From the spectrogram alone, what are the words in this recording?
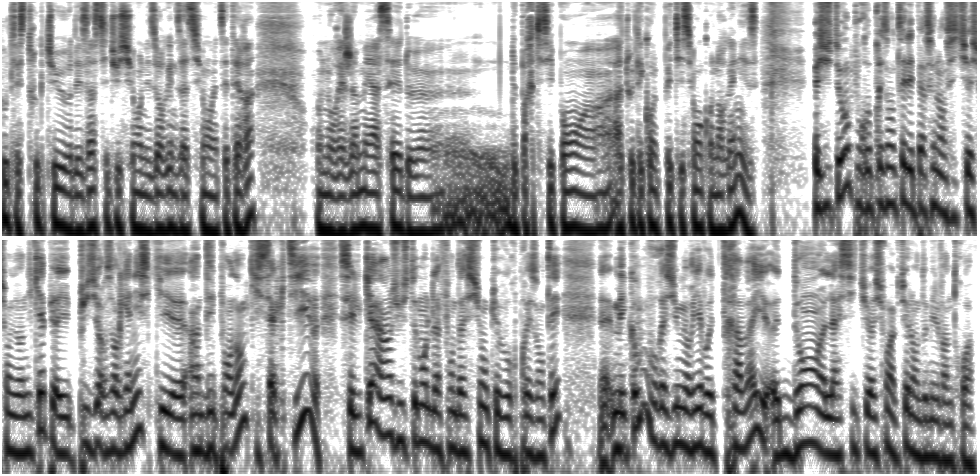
toutes les structures, les institutions, les organisations, etc., on n'aurait jamais assez de, participants à, toutes les compétitions qu'on organise. Mais justement, pour représenter les personnes en situation de handicap, il y a plusieurs organismes qui, euh, indépendants qui s'activent. C'est le cas hein, justement de la fondation que vous représentez. Euh, mais comment vous résumeriez votre travail dans la situation actuelle en 2023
